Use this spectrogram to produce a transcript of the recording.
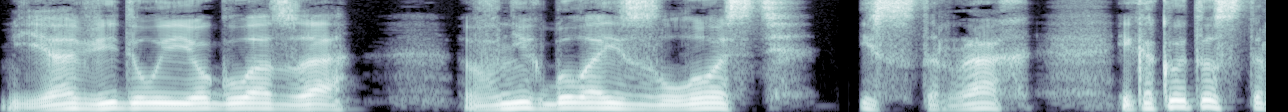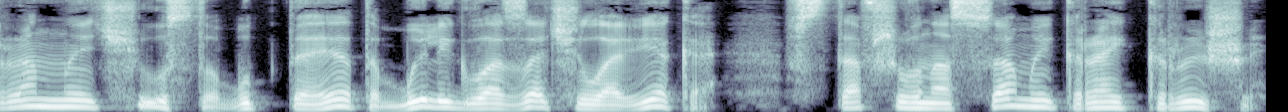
Я видел ее глаза. В них была и злость, и страх, и какое-то странное чувство, будто это были глаза человека, вставшего на самый край крыши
